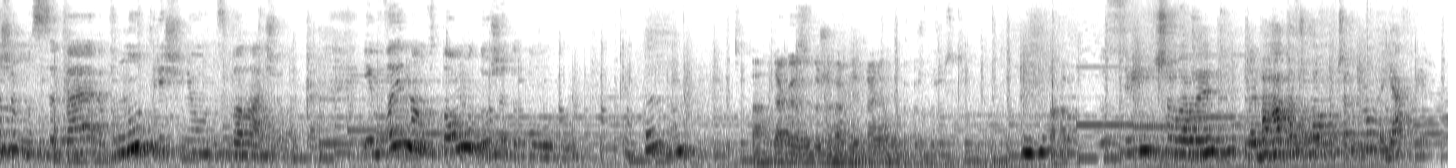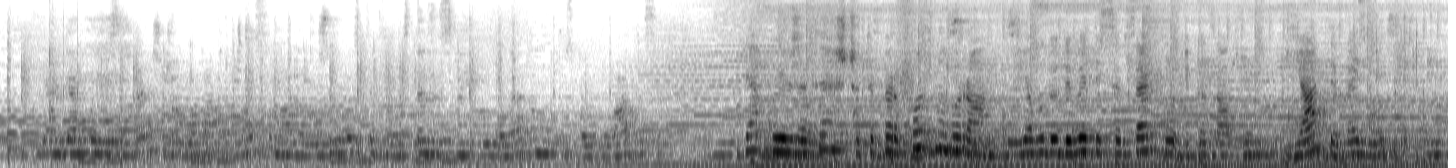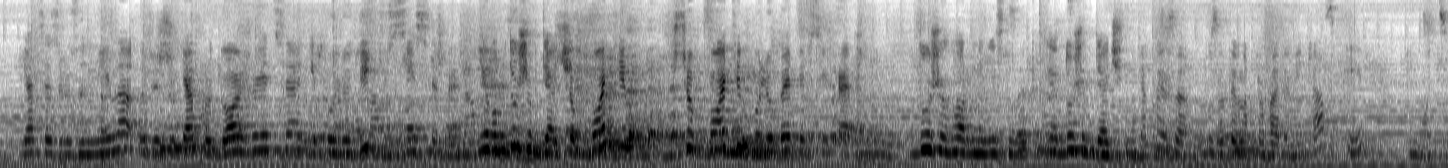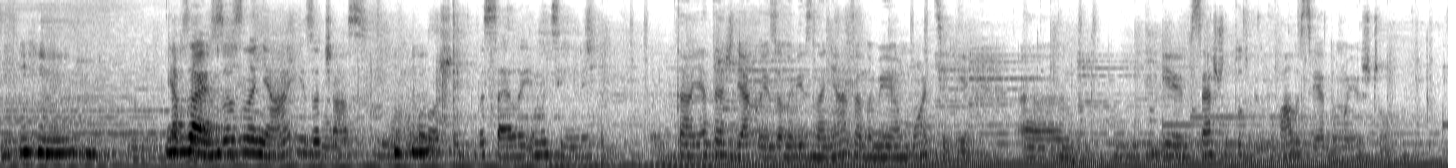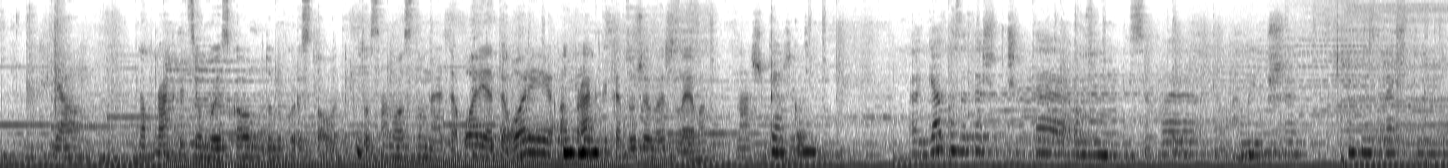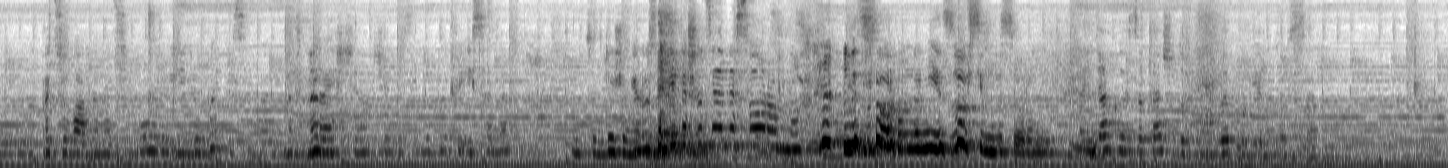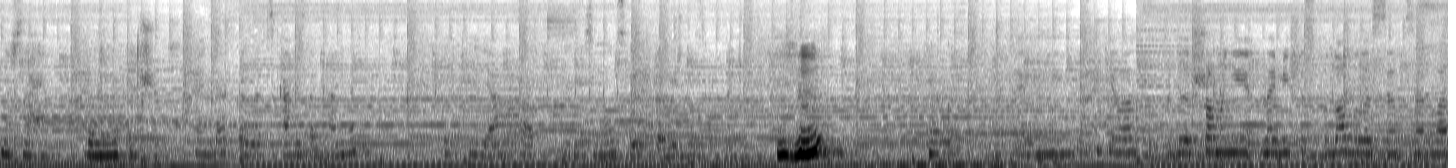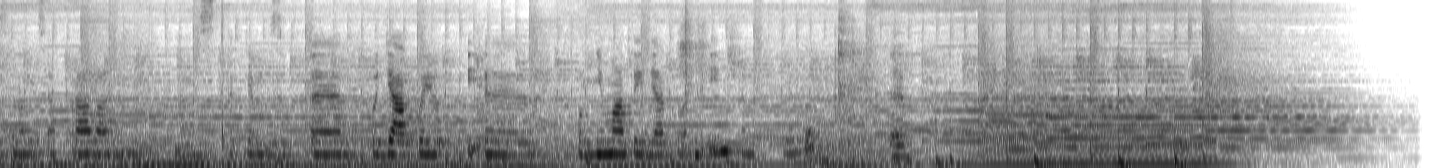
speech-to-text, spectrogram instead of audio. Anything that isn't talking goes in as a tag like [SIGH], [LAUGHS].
можемо себе внутрішньо збагачувати. І ви нам в тому дуже допомогли. Дякую. Так, дякую за дуже гарний тренінг, також дуже багато. Освічували. Ми багато чого почерпнули. Дякую. Дякую за те, що тепер кожного ранку я буду дивитися в зеркало і казати, я тебе люблю. Я це зрозуміла, отже, життя продовжується і полюбіть всі себе. Я вам дуже вдячна. Щоб потім, щоб потім полюбити всіх решт. Дуже гарний висновок. Я дуже вдячна. Дякую за позитивно проведений час і емоції. Угу. Дякую Навзаєм. за знання і за час. Хороший, веселий, емоційний. Та я теж дякую за нові знання, за нові емоції. Е, і все, що тут відбувалося, я думаю, що я на практиці обов'язково буду використовувати. Бо то саме основне теорія теорії, а практика дуже важлива в нашому Дякую. житті. Е, Дякую за те, що вчите розуміти себе глибше. І зрештою працювати над собою і любити себе. Нарешті навчитися любити і себе. Це дуже І гарно. розуміти, що це не соромно. [LAUGHS] Не соромно, ні, зовсім не соромно. Дякую за те, що допомогли повірити в себе. Навзаєм. До мене теж. Дякую за цікаві запитання. І я візьму свою педагогічну карточку. Угу. хотіла що мені найбільше сподобалося, це власне ця вправа е, з таким е, подякою і е, обнімати і дякувати іншим.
